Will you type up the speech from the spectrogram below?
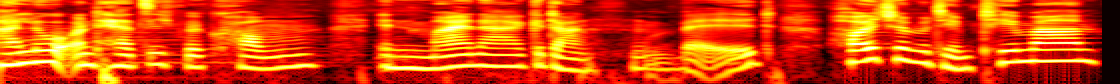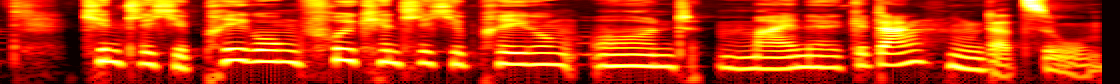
Hallo und herzlich willkommen in meiner Gedankenwelt. Heute mit dem Thema kindliche Prägung, frühkindliche Prägung und meine Gedanken dazu.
